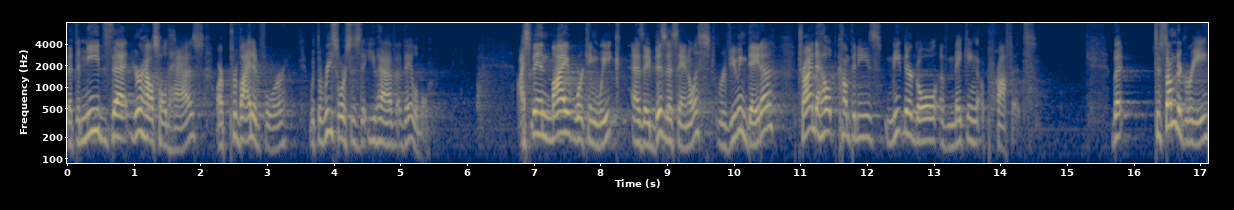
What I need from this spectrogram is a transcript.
that the needs that your household has are provided for with the resources that you have available. I spend my working week as a business analyst reviewing data, trying to help companies meet their goal of making a profit. But to some degree,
